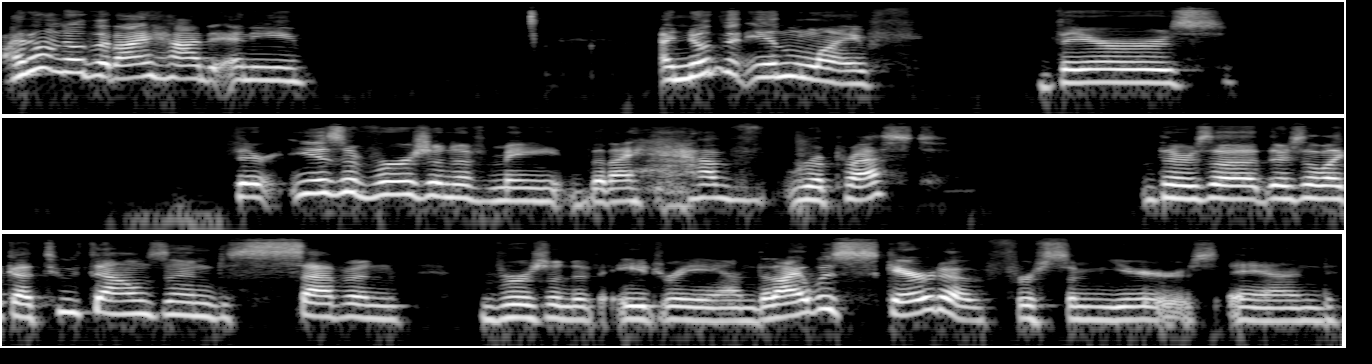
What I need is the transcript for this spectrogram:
I don't know that I had any I know that in life there's there is a version of me that I have repressed. There's a there's a like a 2007 version of Adrianne that I was scared of for some years and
